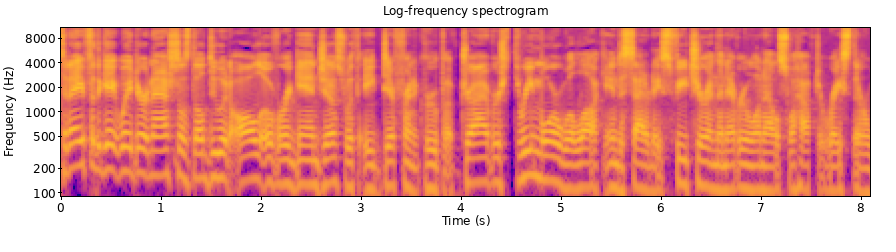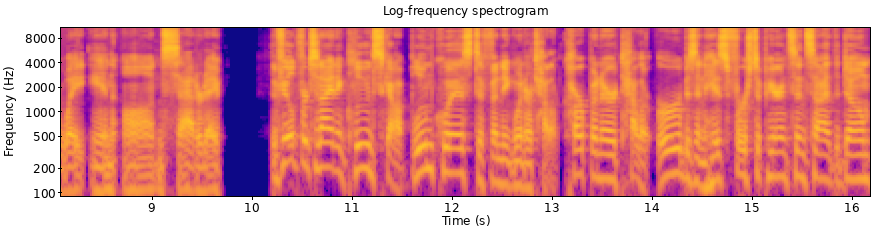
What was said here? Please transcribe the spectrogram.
Today, for the Gateway Dirt Nationals, they'll do it all over again, just with a different group of drivers. Three more will lock into Saturday's feature, and then everyone else will have to race their way in on Saturday. The field for tonight includes Scott Bloomquist, defending winner Tyler Carpenter. Tyler Erb is in his first appearance inside the dome.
